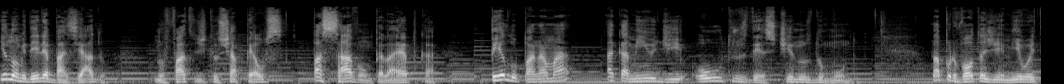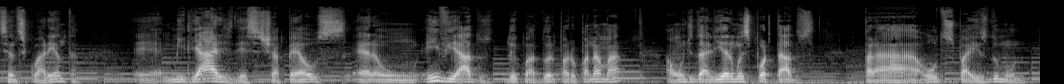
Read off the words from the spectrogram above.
E o nome dele é baseado no fato de que os chapéus passavam pela época pelo Panamá a caminho de outros destinos do mundo. Lá por volta de 1840, eh, milhares desses chapéus eram enviados do Equador para o Panamá, aonde dali eram exportados para outros países do mundo.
